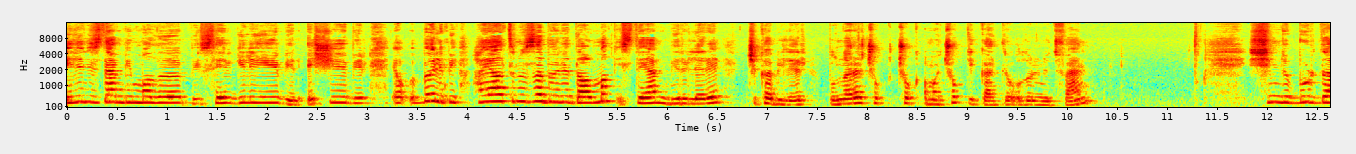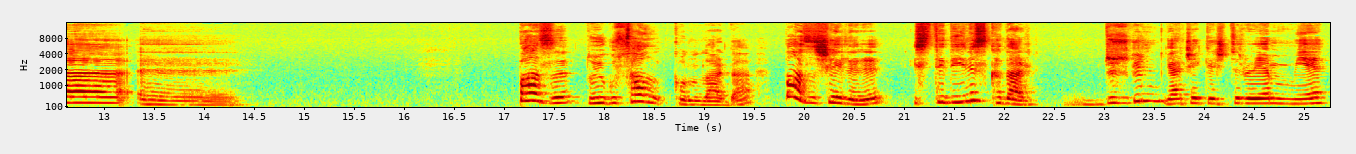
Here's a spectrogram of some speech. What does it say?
elinizden bir malı, bir sevgiliyi, bir eşi, bir e, böyle bir hayatınıza böyle dalmak isteyen birileri çıkabilir. Bunlara çok çok ama çok dikkatli olun lütfen. Şimdi burada eee bazı duygusal konularda bazı şeyleri istediğiniz kadar düzgün gerçekleştiremeye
